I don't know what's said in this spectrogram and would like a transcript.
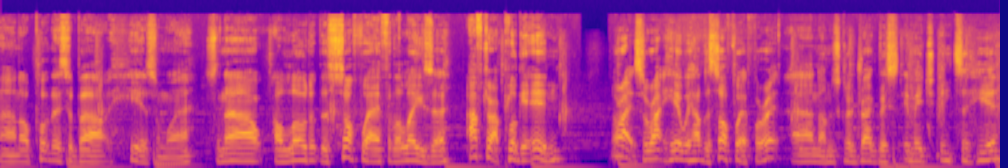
and I'll put this about here somewhere. So now I'll load up the software for the laser. After I plug it in, Alright, so right here we have the software for it, and I'm just going to drag this image into here.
